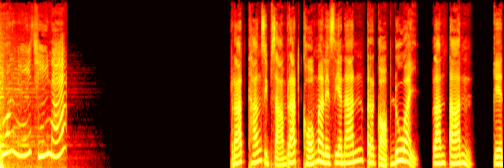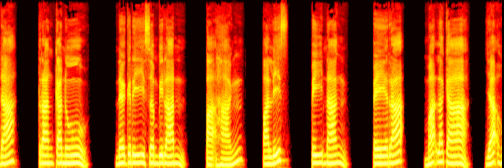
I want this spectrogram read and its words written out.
ช่วงนี้ชี้แนะ รัฐทั้ง 13 รัฐของมาเลเซียนั้นประกอบด้วย กลันตัน เกดะตรังกานู เนกรีเซิมบิลัน ปะหัง ปาลิส ปีนัง เประ มะละกา ยะโฮ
